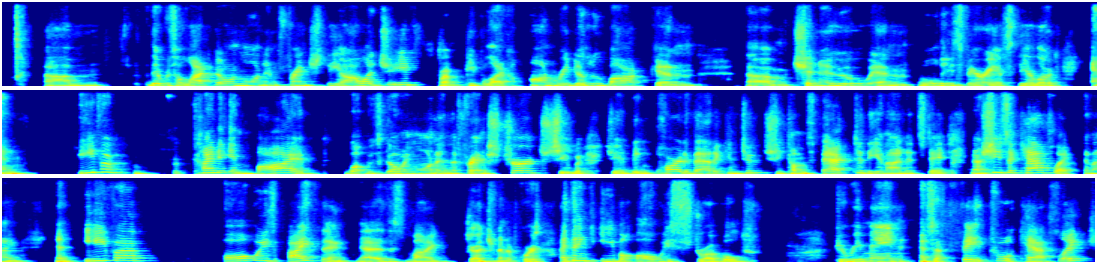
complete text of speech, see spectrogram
Um, there was a lot going on in French theology from people like Henri de Lubac and um, Chenu and all these various theologians. And Eva kind of imbibed what was going on in the French church. She, she had been part of Vatican II. She comes back to the United States. Now she's a Catholic. And I and Eva always, I think, now this is my judgment, of course, I think Eva always struggled to remain as a faithful Catholic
